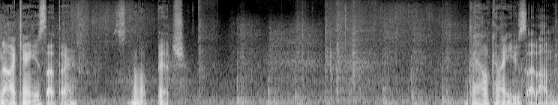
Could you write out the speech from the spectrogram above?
No, I can't use that there. Son of a bitch. The hell can I use that on?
